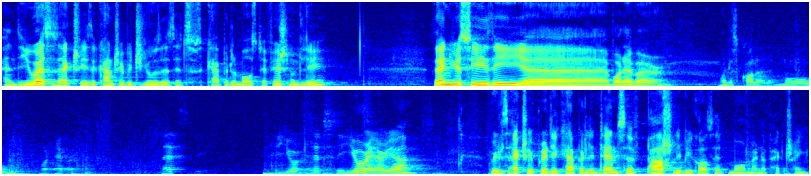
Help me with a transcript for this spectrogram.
And the US is actually the country which uses its capital most efficiently. Then you see the, uh, whatever, what is called a move, whatever. That's the, the euro, that's the area, which is actually pretty capital intensive, partially because it more manufacturing.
